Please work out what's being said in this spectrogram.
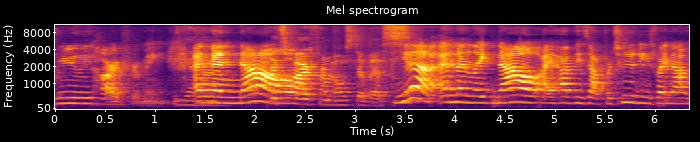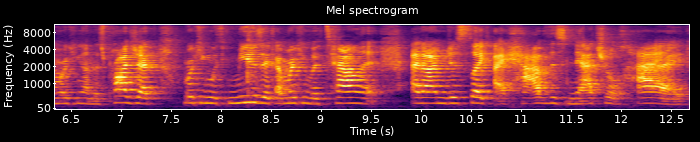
really hard for me. Yeah. And then now It's hard for most of us. yeah, and then like now I have these opportunities. Right now I'm working on this project, working with music, I'm working with talent, and I'm just like I have this natural high.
